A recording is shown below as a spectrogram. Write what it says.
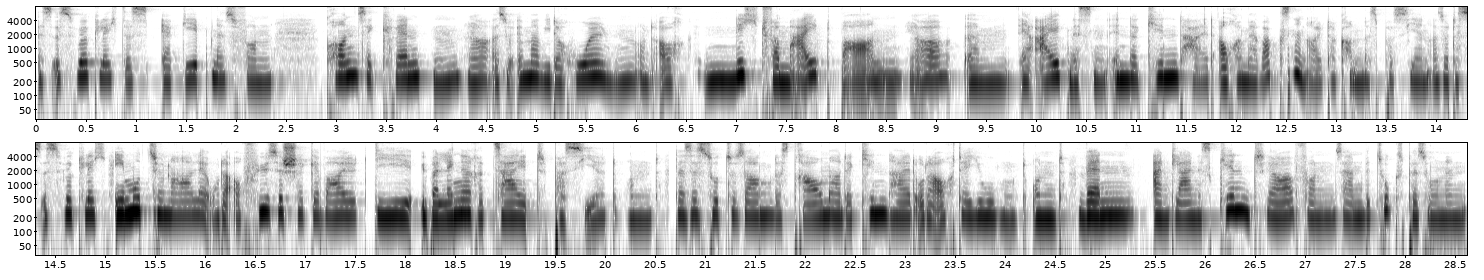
es ist wirklich das Ergebnis von konsequenten, ja, also immer wiederholenden und auch nicht vermeidbaren ja, ähm, Ereignissen in der Kindheit, auch im Erwachsenenalter kann das passieren. Also das ist wirklich emotionale oder auch physische Gewalt, die über längere Zeit passiert. Und das ist sozusagen das Trauma der Kindheit oder auch der Jugend. Und wenn ein kleines Kind ja von seinen Bezugspersonen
